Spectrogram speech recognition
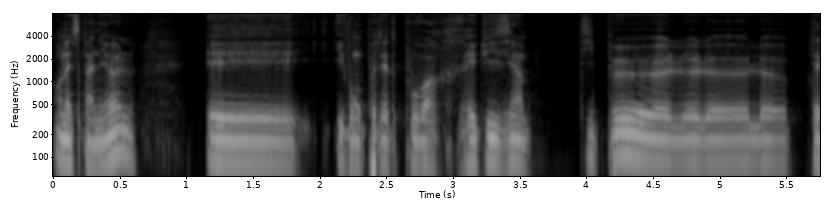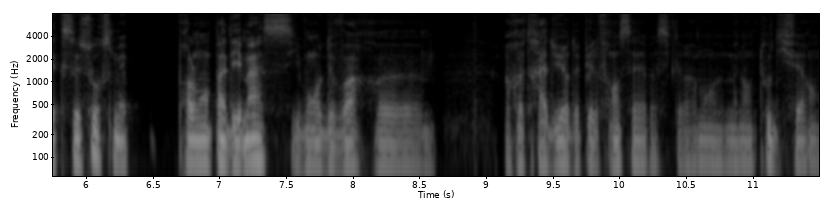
en espagnol et ils vont peut-être pouvoir réutiliser un petit peu le, le- texte source, mais probablement pas des masses. Ils vont devoir euh, retraduire depuis le français parce que c'est vraiment maintenant tout différent.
